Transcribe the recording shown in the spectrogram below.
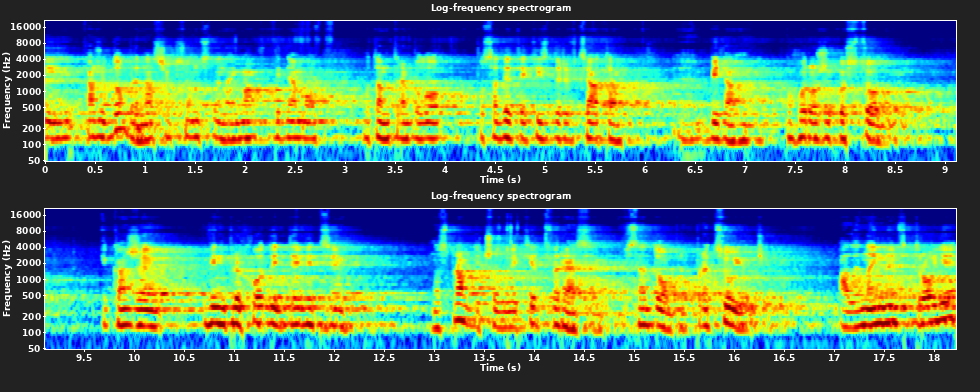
І кажуть, добре, нас ще ксьонц не наймав, підемо, бо там треба було посадити якісь деревцята е, біля огорожі костьолу. І каже, він приходить, дивиться, насправді чоловіки тверезі, все добре, працюють, але найми втроє,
